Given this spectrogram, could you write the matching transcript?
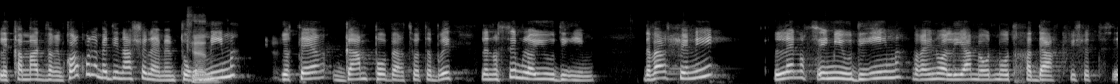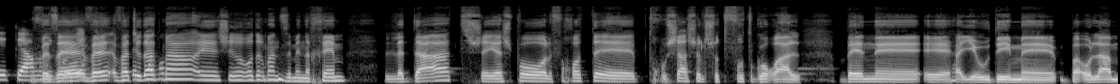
לכמה דברים. קודם כל למדינה שלהם, הם תורמים כן. יותר גם פה בארצות הברית לנושאים לא יהודיים. דבר שני, לנושאים יהודיים, וראינו עלייה מאוד מאוד חדה, כפי שתיארנו וזה, מקודם. ואת יודעת מה, אה, שירה רודרמן, זה מנחם לדעת שיש פה לפחות אה, תחושה של שותפות גורל בין אה, אה, היהודים אה, בעולם.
